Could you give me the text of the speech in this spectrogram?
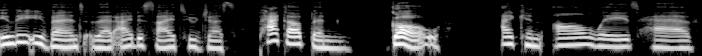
in the event that I decide to just pack up and go, I can always have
